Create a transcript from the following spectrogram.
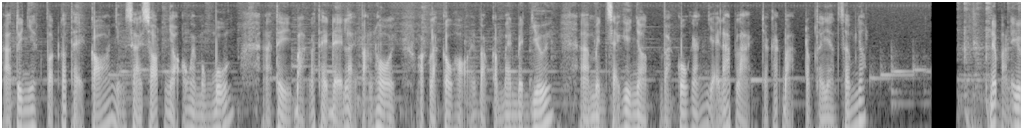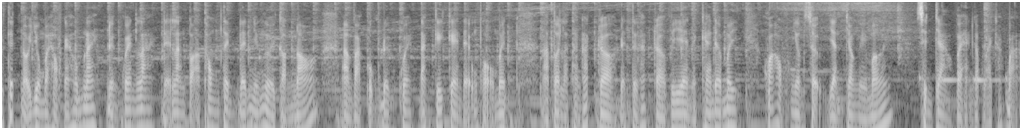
à, tuy nhiên vẫn có thể có những sai sót nhỏ ngoài mong muốn à, thì bạn có thể để lại phản hồi hoặc là câu hỏi vào comment bên dưới à, mình sẽ ghi nhận và cố gắng giải đáp lại cho các bạn trong thời gian sớm nhất nếu bạn yêu thích nội dung bài học ngày hôm nay, đừng quên like để lan tỏa thông tin đến những người cần nó à, và cũng đừng quên đăng ký kênh để ủng hộ mình. À, tôi là Thành HR đến từ HRVN Academy, khóa học nhân sự dành cho người mới. Xin chào và hẹn gặp lại các bạn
